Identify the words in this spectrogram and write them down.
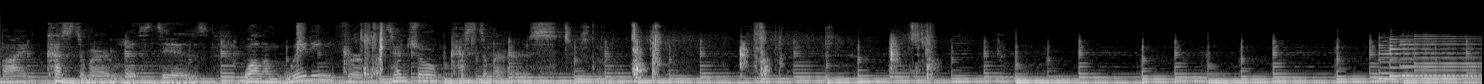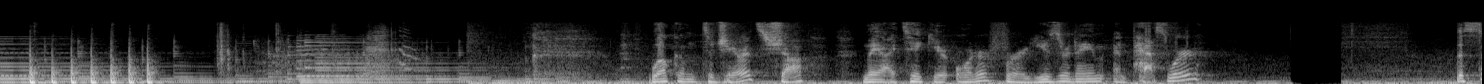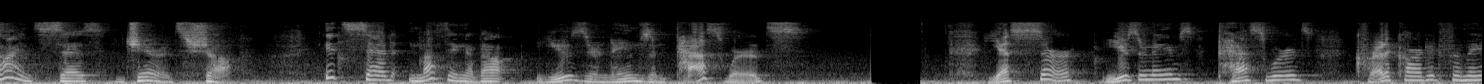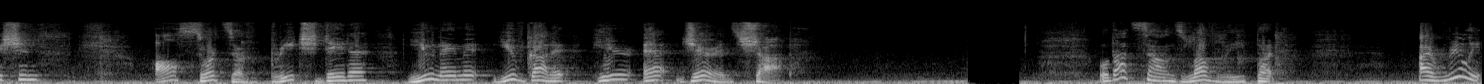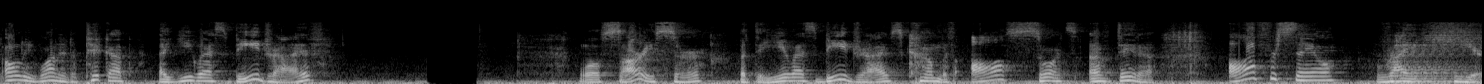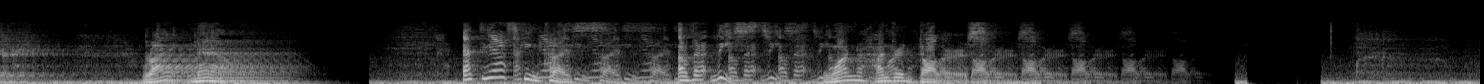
My customer list is while I'm waiting for potential customers. Welcome to Jared's shop. May I take your order for a username and password? The sign says Jared's shop. It said nothing about usernames and passwords. Yes, sir. Usernames, passwords, credit card information, all sorts of breach data. You name it, you've got it here at Jared's shop. Well, that sounds lovely, but I really only wanted to pick up a USB drive. Well, sorry, sir, but the USB drives come with all sorts of data, all for sale right here, right now. At the asking price of at least $100.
